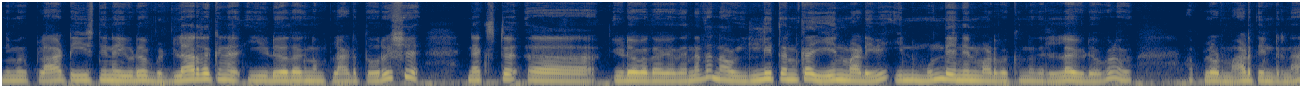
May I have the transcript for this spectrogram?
ನಿಮಗೆ ಪ್ಲಾಟ್ ಈಸ್ ದಿನ ವಿಡಿಯೋ ಬಿಡ್ಲಾರ್ದಕ್ಕೆ ಈ ವಿಡಿಯೋದಾಗ ನಮ್ಮ ಪ್ಲಾಟ್ ತೋರಿಸಿ ನೆಕ್ಸ್ಟ್ ವಿಡಿಯೋದಾಗ ಏನದ ನಾವು ಇಲ್ಲಿ ತನಕ ಏನು ಮಾಡೀವಿ ಇನ್ನು ಮುಂದೆ ಏನೇನು ಮಾಡ್ಬೇಕು ಅನ್ನೋದೆಲ್ಲ ವಿಡಿಯೋಗಳು ಅಪ್ಲೋಡ್ ಮಾಡ್ತೀನಿ ರೀ ನಾ.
